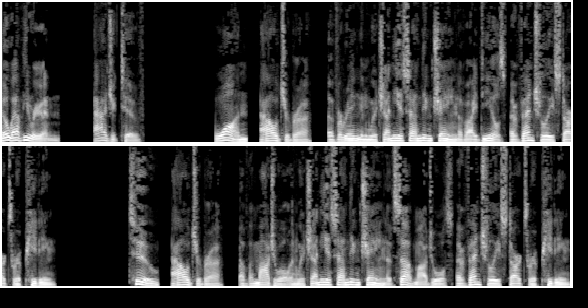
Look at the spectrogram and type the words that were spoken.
Noetherian. Adjective. 1. Algebra, of a ring in which any ascending chain of ideals eventually starts repeating. 2. Algebra, of a module in which any ascending chain of submodules eventually starts repeating.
